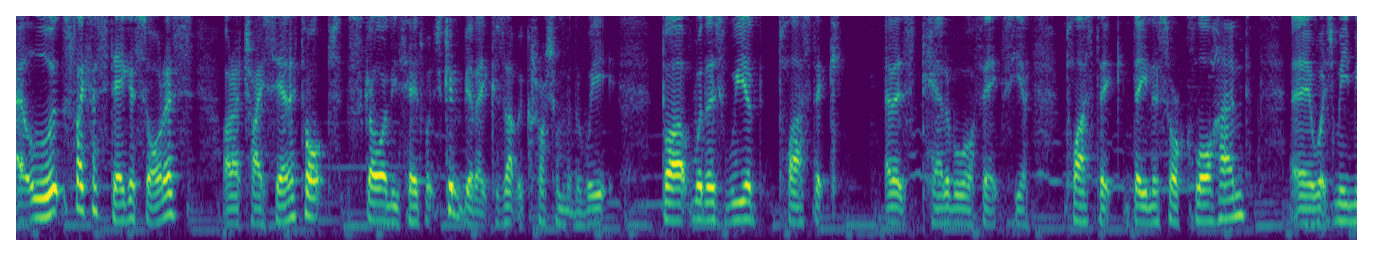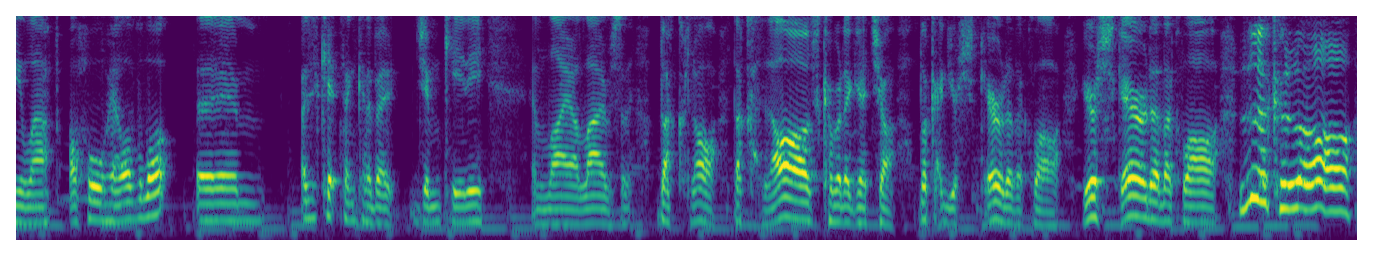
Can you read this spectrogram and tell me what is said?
It looks like a Stegosaurus or a Triceratops skull on his head, which couldn't be right because that would crush him with the weight. But with this weird plastic, and it's terrible effects here, plastic dinosaur claw hand, uh, which made me laugh a whole hell of a lot. Um, I just kept thinking about Jim Carrey and lie Liar said, The claw, the claw's coming to get you. Look, and you're scared of the claw. You're scared of the claw. The claw.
